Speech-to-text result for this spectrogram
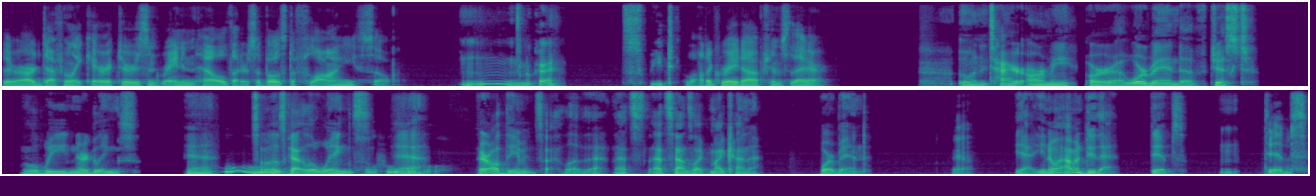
there are definitely characters in Reign in Hell that are supposed to fly. So Mm, okay. Sweet. a lot of great options there. Oh, an entire army or a warband of just little wee nurglings. Yeah. Some of those got little wings. Ooh. Yeah. They're all demons. I love that. That's that sounds like my kind of warband. Yeah. Yeah, you know what? I'm gonna do that. Dibs. Dibs.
